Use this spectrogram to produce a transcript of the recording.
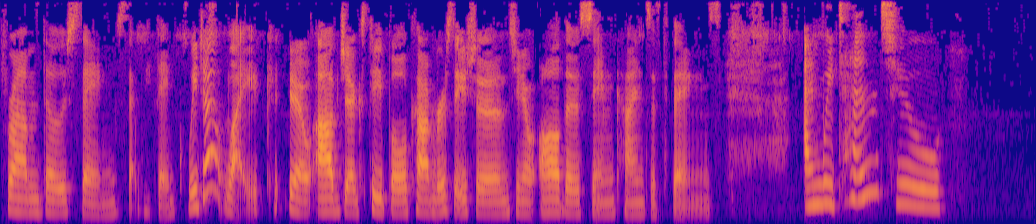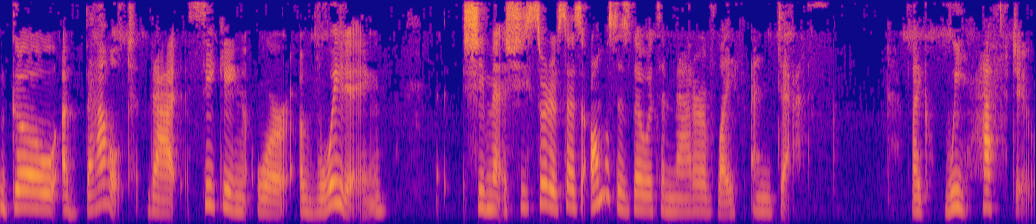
from those things that we think we don't like, you know, objects, people, conversations, you know, all those same kinds of things. And we tend to go about that seeking or avoiding. She she sort of says almost as though it's a matter of life and death. Like we have to,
